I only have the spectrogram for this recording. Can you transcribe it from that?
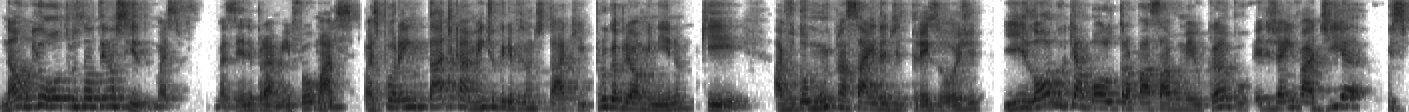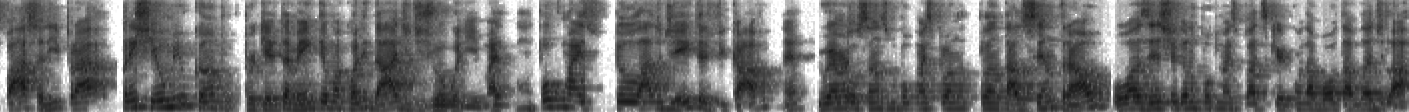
Não que outros não tenham sido, mas mas ele para mim foi o mais. Mas porém, taticamente, eu queria fazer um destaque para o Gabriel Menino, que ajudou muito na saída de três hoje. E logo que a bola ultrapassava o meio-campo, ele já invadia espaço ali para preencher o meio-campo, porque ele também tem uma qualidade de jogo ali, mas um pouco mais pelo lado direito ele ficava, né? E o Emerson Santos um pouco mais plantado central, ou às vezes chegando um pouco mais para lado esquerdo quando a bola estava lá de lá.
